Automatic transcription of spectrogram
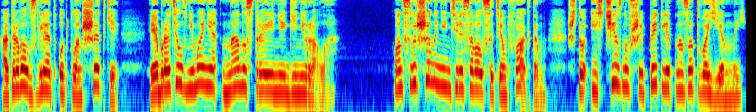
оторвал взгляд от планшетки и обратил внимание на настроение генерала. Он совершенно не интересовался тем фактом, что исчезнувший пять лет назад военный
